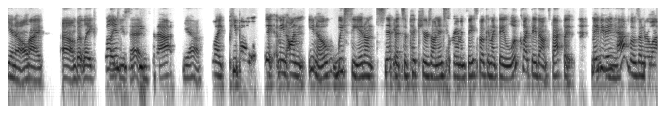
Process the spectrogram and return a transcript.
You know. Right. Um but like Well, like you said. that, Yeah. like people they- i mean on you know we see it on snippets of pictures on instagram and facebook and like they look like they bounce back but maybe they Mhm. have those underlying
